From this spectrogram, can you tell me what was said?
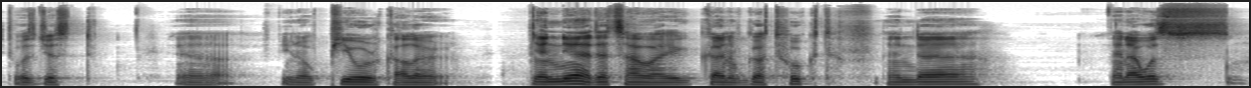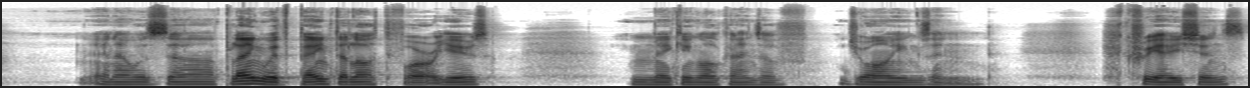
It was just uh, you know pure color, and yeah, that's how I kind of got hooked, and uh, and I was and I was uh, playing with paint a lot for years, making all kinds of drawings and creations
